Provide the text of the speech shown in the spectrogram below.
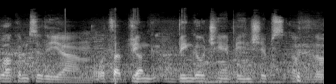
Welcome to the um, What's up, Chuck? bing- bingo championships of the,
